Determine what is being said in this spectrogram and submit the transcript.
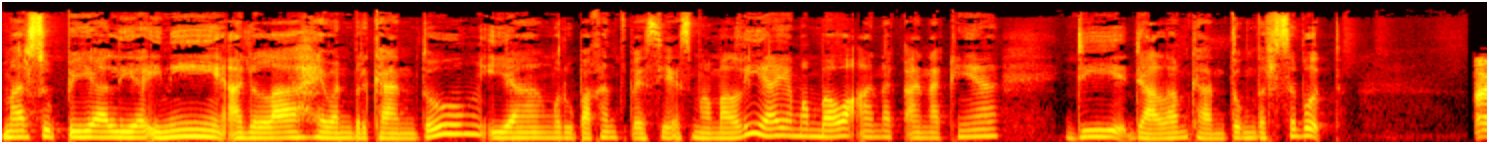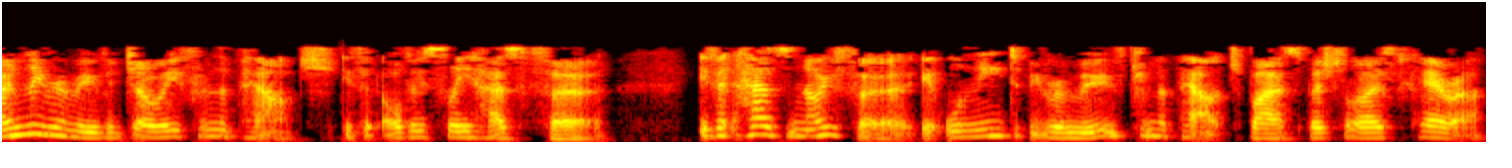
Marsupialia ini adalah hewan berkantung yang merupakan spesies mamalia yang membawa anak-anaknya di dalam kantung tersebut. Only remove a joey from the pouch if it obviously has fur. If it has no fur, it will need to be removed from the pouch by a specialized carer,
